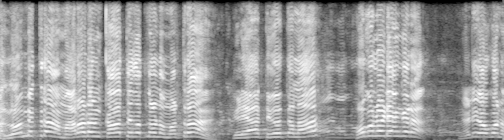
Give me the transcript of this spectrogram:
ಅಲ್ಲೋ ಮಿತ್ರ ಮಾರಾಡಂಗ್ ಕಾ ತೆಗತ್ ನೋಡು ಮಾತ್ರ. ಗೆಳೆಯ ತೆಗತ್ತಲ್ಲ? ಹೋಗು ನೋಡಿ ಹಂಗಾರ. ನಡಿ ಹೋಗೋಣ.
